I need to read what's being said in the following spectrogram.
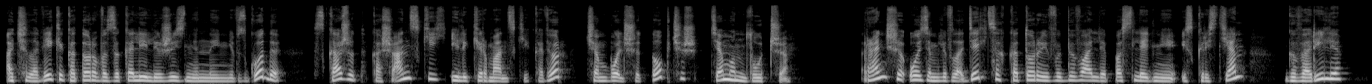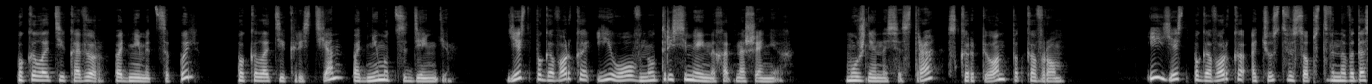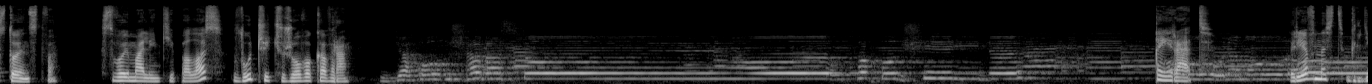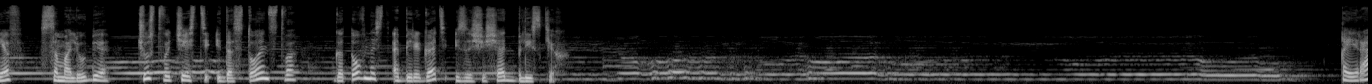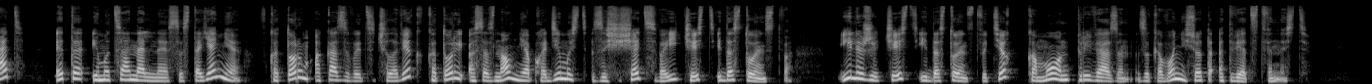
О человеке, которого закалили жизненные невзгоды, скажут кашанский или керманский ковер, чем больше топчешь, тем он лучше. Раньше о землевладельцах, которые выбивали последние из крестьян, говорили «поколоти ковер, поднимется пыль, поколоти крестьян, поднимутся деньги». Есть поговорка и о внутрисемейных отношениях. Мужняя сестра, скорпион под ковром. И есть поговорка о чувстве собственного достоинства. Свой маленький палас лучше чужого ковра. Кайрат. Ревность, гнев, самолюбие, чувство чести и достоинства, готовность оберегать и защищать близких. Кайрат – это эмоциональное состояние, в котором оказывается человек, который осознал необходимость защищать свои честь и достоинство, или же честь и достоинство тех, к кому он привязан, за кого несет ответственность.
